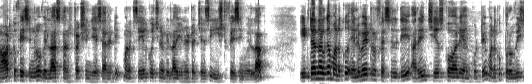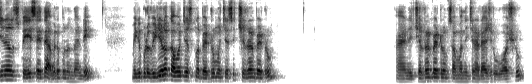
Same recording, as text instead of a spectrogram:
నార్త్ ఫేసింగ్లో విల్లాస్ కన్స్ట్రక్షన్ చేశారండి. మనకు సేల్కి వచ్చిన విల్లా యూనిట్ వచ్చేసి ఈస్ట్ ఫేసింగ్ విల్లా ఇంటర్నల్గా మనకు ఎలివేటర్ ఫెసిలిటీ అరేంజ్ చేసుకోవాలి అనుకుంటే మనకు ప్రొవిజనల్ స్పేస్ అయితే అవైలబుల్ ఉందండి. మీకు ఇప్పుడు వీడియోలో కవర్ చేస్తున్న బెడ్రూమ్ వచ్చేసి children bedroom. And children bedroom సంబంధించిన attached washroom.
